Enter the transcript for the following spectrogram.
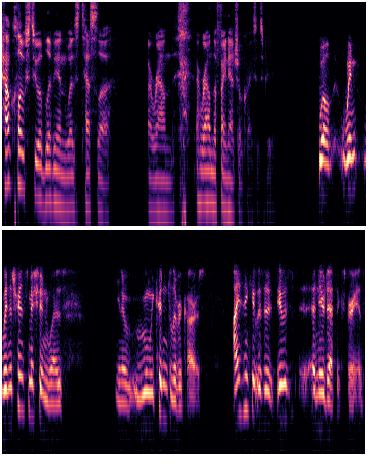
How close to oblivion was Tesla around around the financial crisis period? Well, when when the transmission was, you know, when we couldn't deliver cars, I think it was a it was a near death experience,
